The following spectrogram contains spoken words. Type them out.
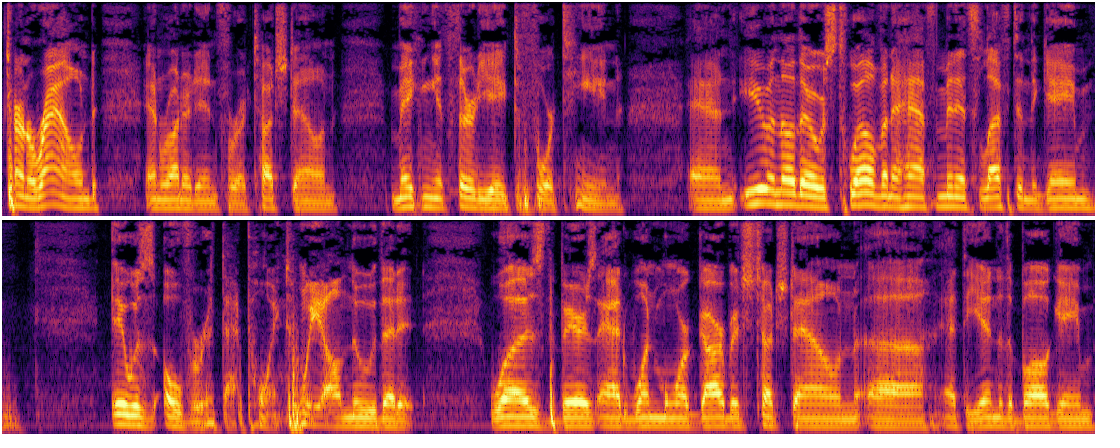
turn around and run it in for a touchdown, making it 38 to 14. And even though there was 12 and a half minutes left in the game, it was over at that point. We all knew that it was. The Bears add one more garbage touchdown uh, at the end of the ball game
